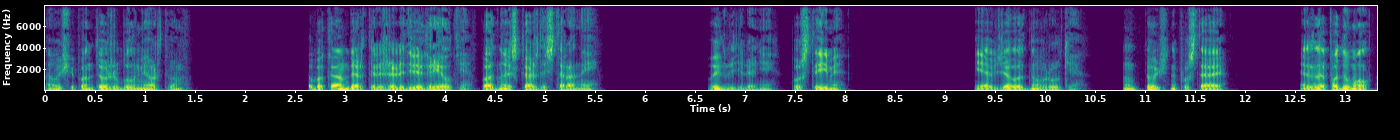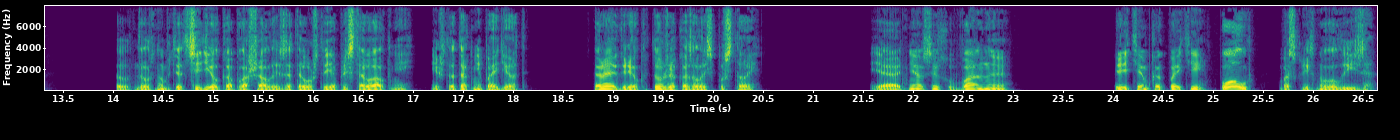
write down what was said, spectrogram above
На ощупь он тоже был мертвым. По бокам Берта лежали две грелки, по одной с каждой стороны. Выглядели они пустыми. Я взял одну в руки. Ну, точно пустая. Я тогда подумал, что, должно быть, эта сиделка оплошала из-за того, что я приставал к ней, и что так не пойдет. Вторая грелка тоже оказалась пустой. Я отнес их в ванную. Перед тем, как пойти. «Пол!» — воскликнула Луиза.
